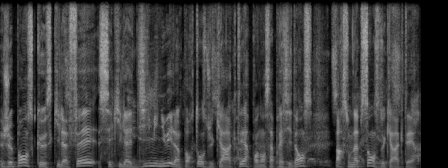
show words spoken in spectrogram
Je pense que ce qu'il a fait, c'est qu'il a diminué l'importance du caractère pendant sa présidence par son absence de caractère.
